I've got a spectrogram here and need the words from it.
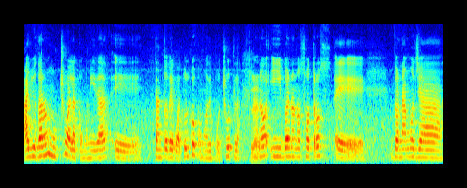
ayudaron mucho a la comunidad, eh, tanto de Huatulco como de Pochutla. Claro. ¿no? Y bueno, nosotros eh, donamos ya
